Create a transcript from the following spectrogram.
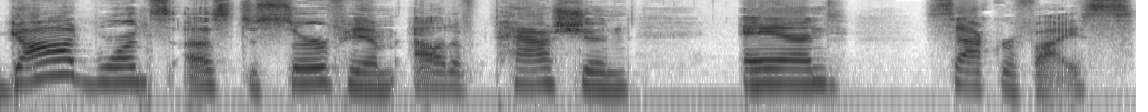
God wants us to serve him out of passion and sacrifice.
